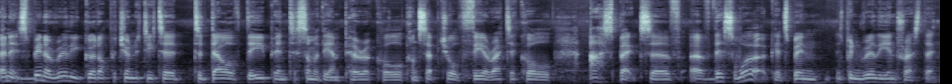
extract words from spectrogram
And it's been a really good opportunity to, to delve deep into some of the empirical, conceptual, theoretical aspects of, of this work. It's been it's been really interesting.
